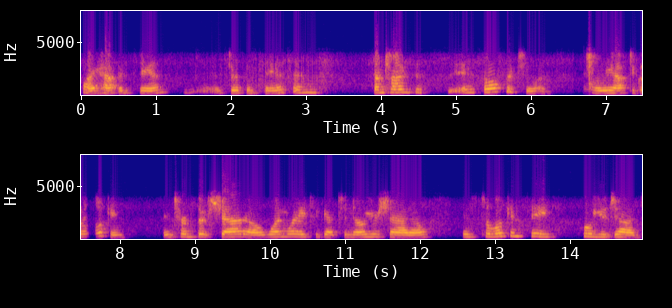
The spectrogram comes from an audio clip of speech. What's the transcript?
by happenstance, circumstance, and sometimes it's it's offered to us, or we have to go looking. In terms of shadow, one way to get to know your shadow is to look and see who you judge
